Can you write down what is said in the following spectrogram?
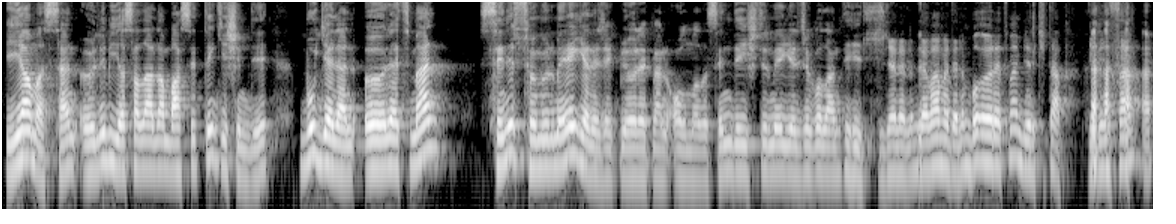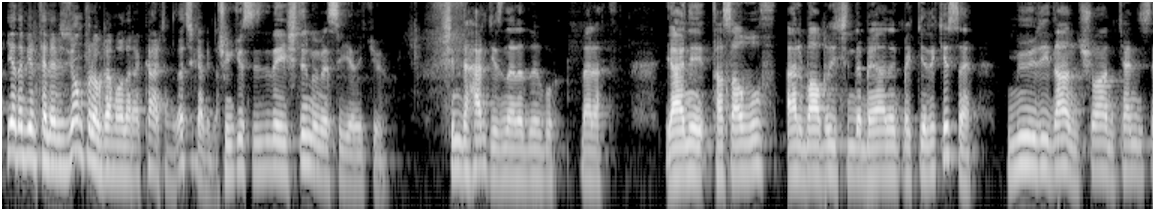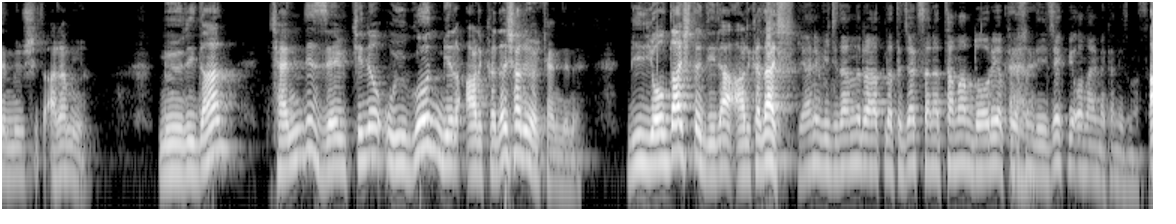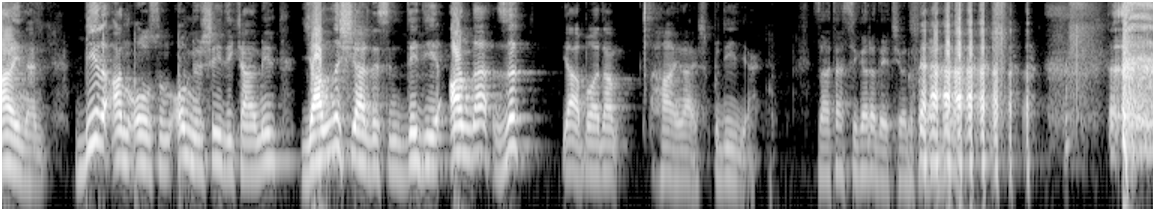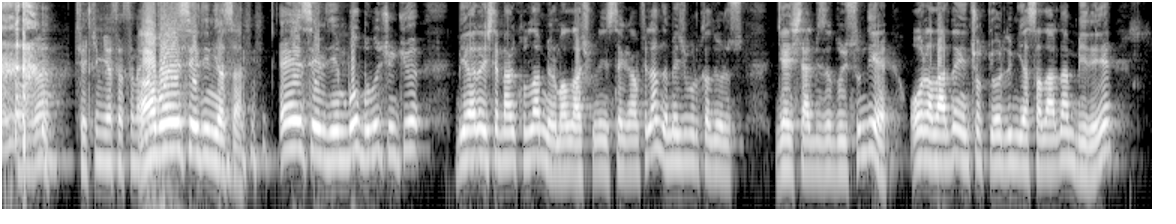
İyi ama sen öyle bir yasalardan bahsettin ki şimdi bu gelen öğretmen seni sömürmeye gelecek bir öğretmen olmalı. Seni değiştirmeye gelecek olan değil. Gelelim devam edelim. Bu öğretmen bir kitap, bir insan ya da bir televizyon programı olarak karşınıza çıkabilir. Çünkü sizi değiştirmemesi gerekiyor. Şimdi herkesin aradığı bu Berat. Yani tasavvuf erbabı içinde beyan etmek gerekirse müridan şu an kendisine mürşit aramıyor. Müridan kendi zevkine uygun bir arkadaş arıyor kendine. Bir yoldaş da değil ha arkadaş. Yani vicdanını rahatlatacak, sana tamam doğru yapıyorsun diyecek bir onay mekanizması. Aynen. Bir an olsun o mürşidi kamil yanlış yerdesin dediği anda zırt ya bu adam "Cık, hayır hayır bu değil yani. Zaten sigara da içiyordu falan. Sonra çekim yasasına Aa bu en sevdiğim yasa. en sevdiğim bu. Bunu çünkü bir ara işte ben kullanmıyorum Allah aşkına Instagram falan da mecbur kalıyoruz. Gençler bize duysun diye. Oralarda en çok gördüğüm yasalardan biri.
